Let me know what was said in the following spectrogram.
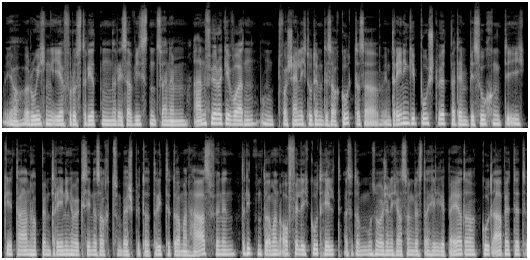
ja, ruhigen, eher frustrierten Reservisten zu einem Anführer geworden und wahrscheinlich tut ihm das auch gut, dass er im Training gepusht wird. Bei den Besuchen, die ich getan habe beim Training, habe ich gesehen, dass auch zum Beispiel der dritte Tormann Haas für einen dritten Tormann auffällig gut hält. Also da muss man wahrscheinlich auch sagen, dass der Helge Bayer da gut arbeitet,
